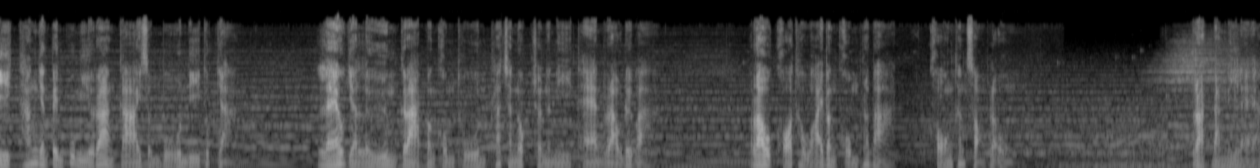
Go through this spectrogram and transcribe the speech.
อีกทั้งยังเป็นผู้มีร่างกายสมบูรณ์ดีทุกอย่าง แล้วอย่าลืมกราบบังคมทูลพระชนกชนนีแทนเราด้วยว่า เราขอถวายบังคมพระบาทของทั้งสองพระองค์ ตรัสดังนี้แล้ว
